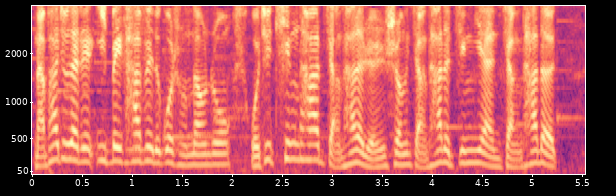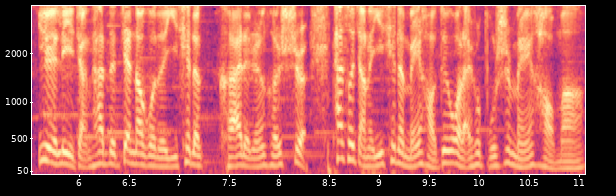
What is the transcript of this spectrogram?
哪怕就在这一杯咖啡的过程当中，我去听他讲他的人生，讲他的经验，讲他的阅历，讲他的见到过的一切的可爱的人和事，他所讲的一切的美好，对于我来说不是美好吗？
